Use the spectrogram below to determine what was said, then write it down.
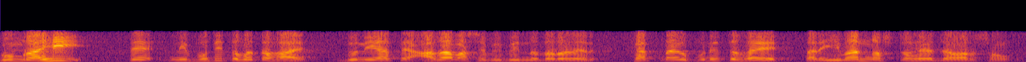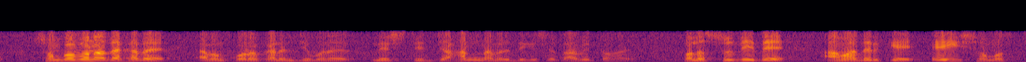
গুমরাহি নিপতিত হতে হয়, দুনিয়াতে আজাব আসে বিভিন্ন ধরনের, ফেতনায় উপনীত হয়ে তার ইমান নষ্ট হয়ে যাওয়ার সম্ভাবনা দেখা দেয় এবং পরকালীন জীবনের নিশ্চিত জাহান নামের দিকে সে ধাবিত হয়। ফলশ্রুতিতে আমাদেরকে এই সমস্ত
